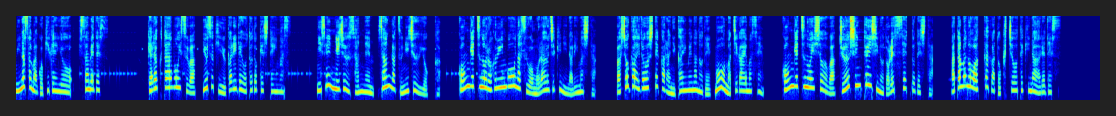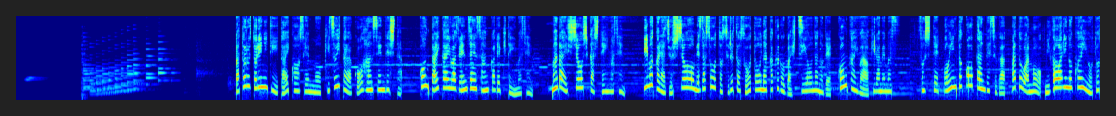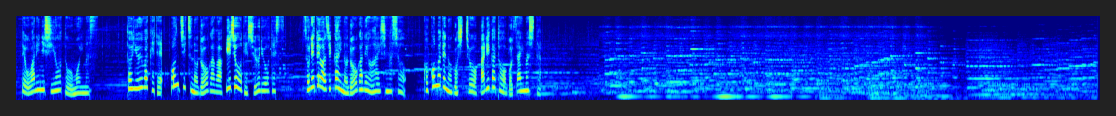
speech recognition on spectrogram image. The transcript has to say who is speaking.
Speaker 1: 皆様ごきげんよう、ひさめです。キャラクターボイスは、ゆずきゆかりでお届けしています。2023年3月24日、今月のログインボーナスをもらう時期になりました。場所が移動してから2回目なので、もう間違えません。今月の衣装は、純真天使のドレスセットでした。頭の輪っかが特徴的なあれです。バトルトリニティ対抗戦も気づいたら後半戦でした。今大会は全然参加できていません。まだ1勝しかしていません。今から10勝を目指そうとすると相当な覚悟が必要なので、今回は諦めます。そしてポイント交換ですが、あとはもう身代わりのコインを取って終わりにしようと思います。というわけで本日の動画は以上で終了です。それでは次回の動画でお会いしましょう。ここまでのご視聴ありがとうございました。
